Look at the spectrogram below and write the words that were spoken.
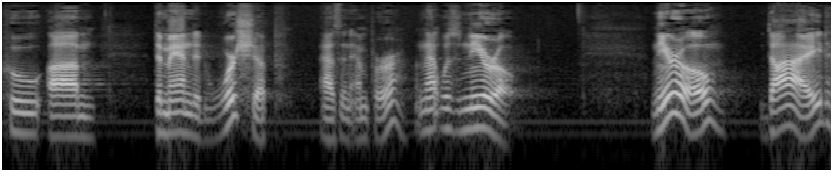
who um, demanded worship as an emperor, and that was Nero. Nero died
